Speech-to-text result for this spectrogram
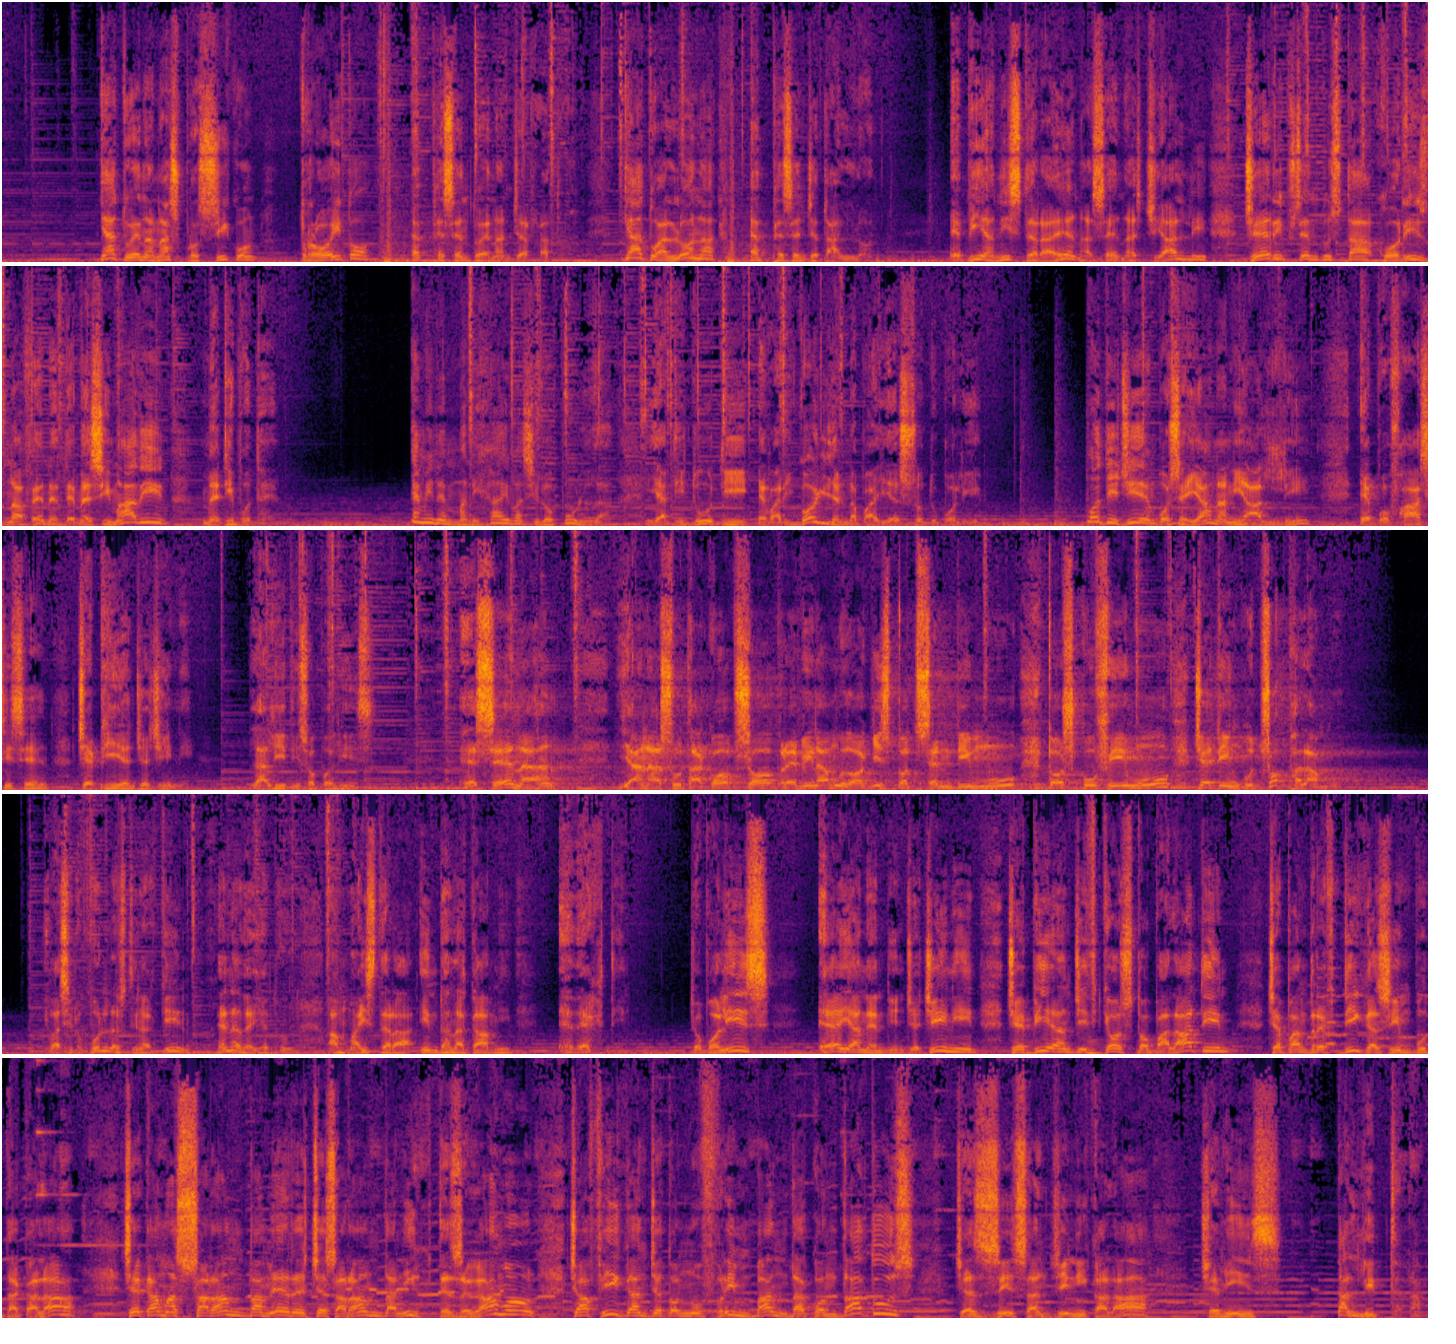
Για του έναν άσπρο σίκον τρώει το, έπεσε το έναν τζερατό. Για του αλλόνα έπεσε και τ' άλλον. Επίαν ύστερα ένας ένας κι άλλοι τσέριψεν τους τα χωρίς να φαίνεται με σημάδι με τίποτε. Έμεινε μανιχά η Βασιλοπούλα γιατί τούτη ευαρικόλια να πάει έσω του πολύ. Ότι εκεί εμποσεγιάναν οι άλλοι εποφάσισε και πήγεν και εκείνη. Λαλή της ο πολύς. Εσένα για να σου τα κόψω πρέπει να μου δώκεις το τσέντι μου, το σκουφί μου και την κουτσόπαλα μου. Η Βασιλοπούλα στην αρχή ένα δέχετουν, άμα ύστερα ήταν να κάνει εδέχτη. Και ο πολύς Έγιναν την τσετσίνη και πήγαν και δυο στο παλάτι και παντρευτήκασαν που τα καλά και κάμα σαράντα μέρες και σαράντα νύχτες γάμων και αφήκαν και τον νουφρίν πάντα κοντά τους και ζήσαν τζίνοι καλά και εμείς καλύτερα.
